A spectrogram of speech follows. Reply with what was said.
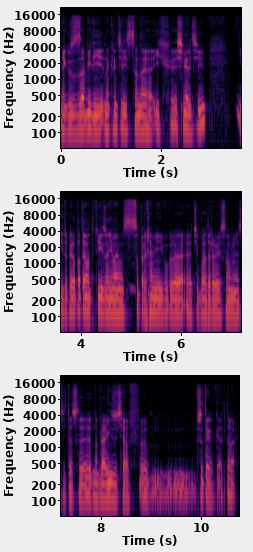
Jak już zabili, nakręcili scenę ich śmierci, i dopiero potem odkryli, że oni mają super chemię i w ogóle e, ci bohaterowie są jacyś też e, nabrali życia w, przy tych aktorach.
